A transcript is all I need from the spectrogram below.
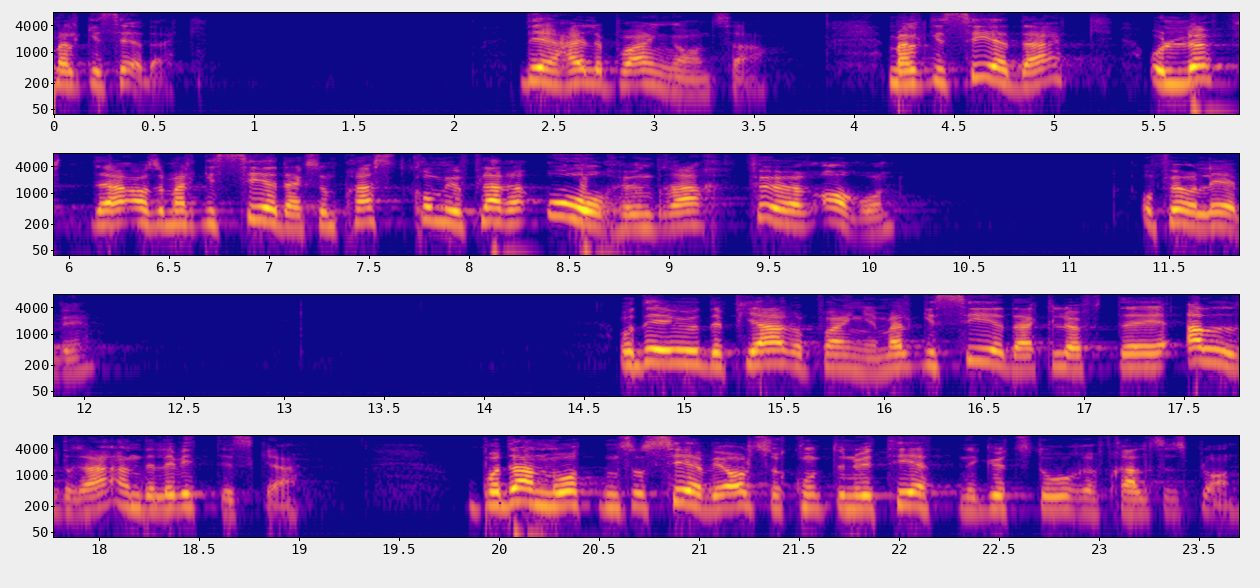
Melkisedek. Det er hele poenget hans her. Melkisedek og løftet, altså Melkisedek som prest kom jo flere århundrer før Aron og før Levi. Og Det er jo det fjerde poenget. Melkisedek-løftet er eldre enn det levittiske. Og På den måten så ser vi altså kontinuiteten i Guds store frelsesplan.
